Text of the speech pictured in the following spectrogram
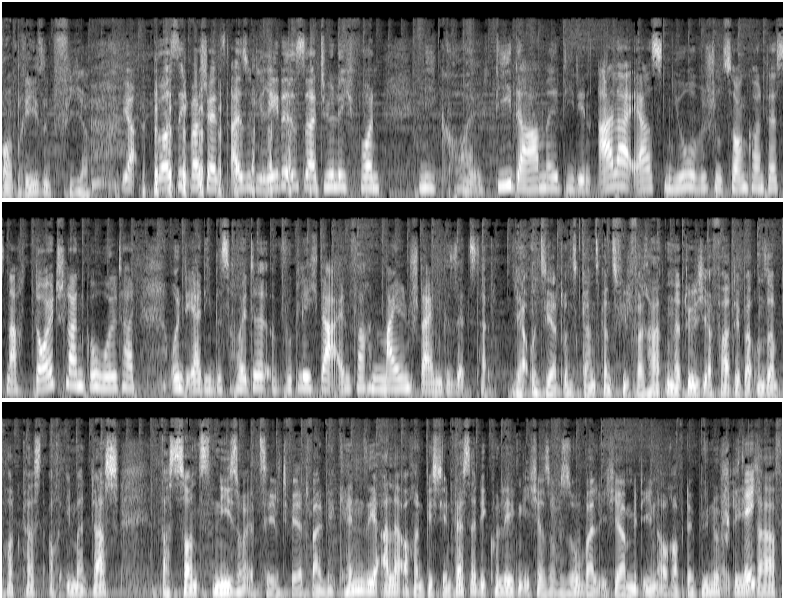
Grand Prix sind vier. Ja, du hast dich verschätzt. Also die Rede ist natürlich von Nicole, die Dame, die den allerersten Eurovision Song Contest nach Deutschland geholt hat und er die bis heute wirklich da einfach einen Meilenstein gesetzt hat. Ja, und sie hat uns ganz, ganz viel verraten. Natürlich erfahrt ihr bei unserem Podcast auch immer das, was sonst nie so erzählt wird, weil wir kennen sie alle auch ein bisschen besser, die Kollegen. Ich ja sowieso, weil ich ja mit ihnen auch auf der Bühne stehen Richtig. darf.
